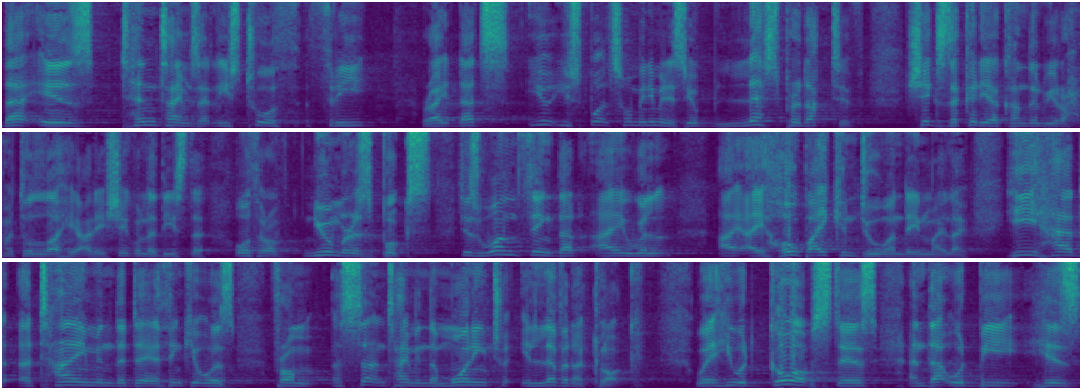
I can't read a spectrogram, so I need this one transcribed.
That is 10 times at least two or th- three right? That's, you, you spoiled so many minutes. You're less productive. Sheikh Zakaria Kandhlawi rahmatullahi alayhi, Sheikh al is the author of numerous books. Just one thing that I will, I, I hope I can do one day in my life. He had a time in the day, I think it was from a certain time in the morning to 11 o'clock, where he would go upstairs and that would be his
